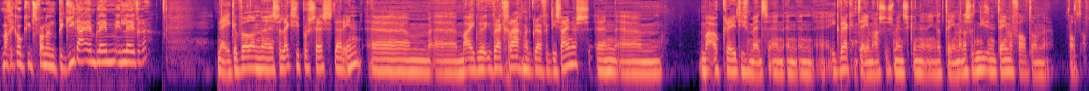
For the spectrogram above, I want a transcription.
Mag ik ook iets van een Pegida-embleem inleveren? Nee, ik heb wel een uh, selectieproces daarin. Um, uh, maar ik, ik, werk graag met graphic designers. En, um, maar ook creatieve mensen. En, en, en uh, ik werk in thema's, dus mensen kunnen in dat thema. En als het niet in het thema valt, dan valt het af.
